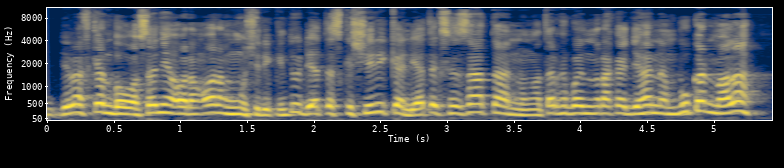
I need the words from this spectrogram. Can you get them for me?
Jelaskan bahwasanya orang-orang musyrik itu di atas kesyirikan, di atas kesesatan, mengantarkan kepada neraka jahanam, bukan malah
